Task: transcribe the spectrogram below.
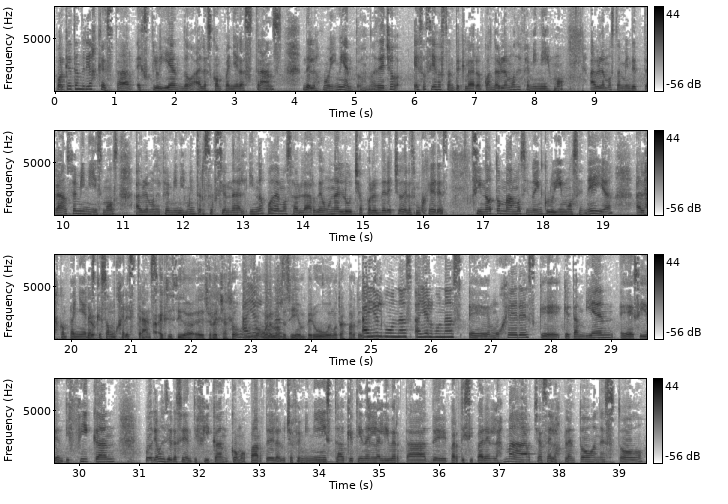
¿Por qué tendrías que estar excluyendo a las compañeras trans de los movimientos? ¿no? De hecho, eso sí es bastante claro. Cuando hablamos de feminismo, hablamos también de transfeminismos, hablamos de feminismo interseccional y no podemos hablar de una lucha por el derecho de las mujeres si no tomamos y no incluimos en ella a las compañeras Pero- que son mujeres trans. ¿Ha existido ese rechazo? Bueno, no sé si en Perú o en otras partes. Hay algunas, hay algunas eh, mujeres que, que también eh, se identifican, podríamos decir que se identifican como parte de la lucha feminista, que tienen la libertad de participar en las marchas, en los plantones, todo.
